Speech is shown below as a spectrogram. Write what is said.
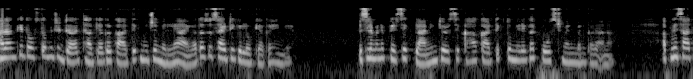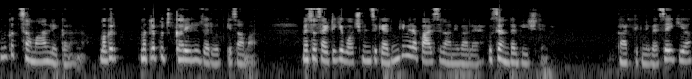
हालाँकि दोस्तों, मुझे डर था कि अगर कार्तिक मुझे मिलने आएगा तो सोसाइटी के लोग क्या कहेंगे? इसलिए मैंने फिर से एक प्लानिंग की और उससे कहा, कार्तिक तुम तो मेरे घर पोस्टमैन बनकर आना। अपने साथ में कुछ सामान लेकर आना, मगर मतलब कुछ घरेलू ज़रूरत के सामान। मैं सोसाइटी के वॉचमैन से कह दूँगी, मेरा पार्सल आने वाला है, उसे अंदर भेज देना। कार्तिक ने वैसे ही किया,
